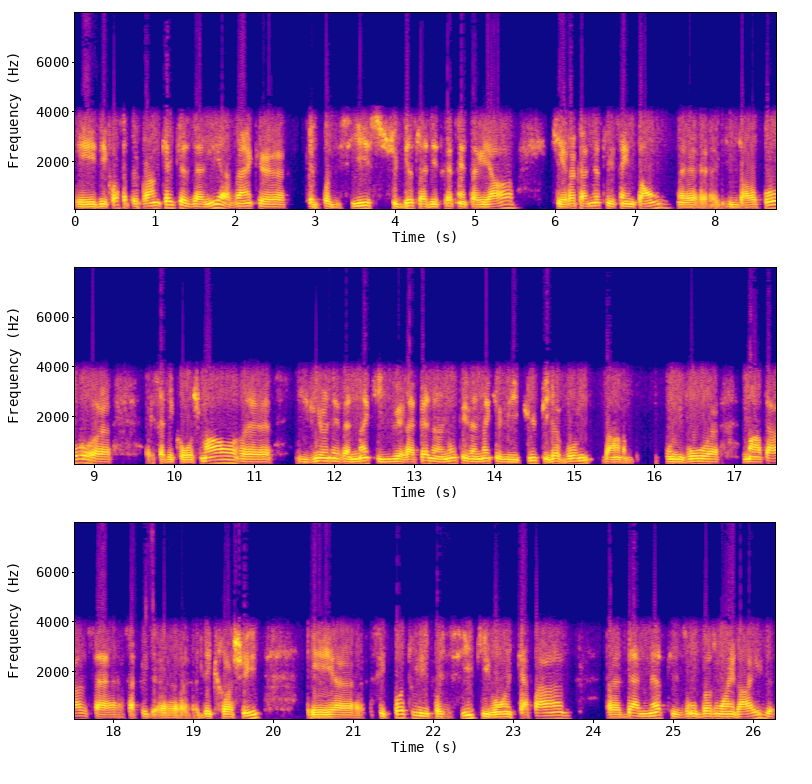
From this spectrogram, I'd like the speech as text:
Et des fois, ça peut prendre quelques années avant que, que le policier subisse la détresse intérieure qui reconnaître les symptômes. Euh, il ne dort pas, euh, il fait des euh, il vit un événement qui lui rappelle un autre événement qu'il a vécu, puis là, boum, au niveau euh, mental, ça, ça peut décrocher. Et c'est pas tous les policiers qui vont être capables d'admettre qu'ils ont besoin d'aide,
